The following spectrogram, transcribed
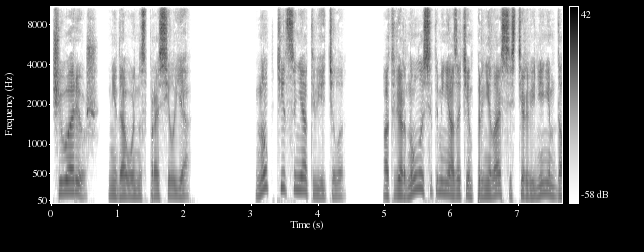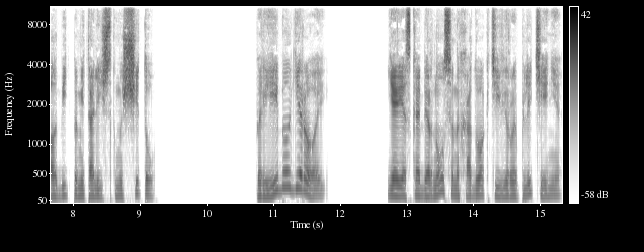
«Чего орешь?» — недовольно спросил я. Но птица не ответила. Отвернулась от меня, а затем принялась со стервенением долбить по металлическому щиту. «Прибыл герой!» Я резко обернулся на ходу, активируя плетение.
